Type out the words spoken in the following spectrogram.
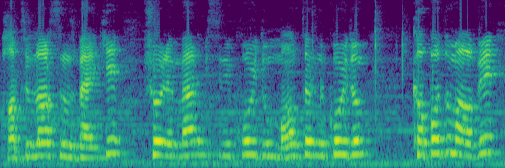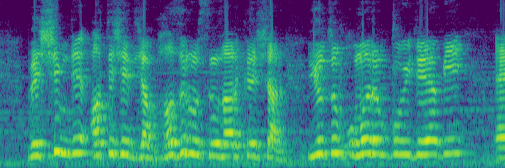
hatırlarsınız belki. Şöyle mermisini koydum, mantarını koydum. Kapadım abi ve şimdi ateş edeceğim. Hazır mısınız arkadaşlar? YouTube umarım bu videoya bir e,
